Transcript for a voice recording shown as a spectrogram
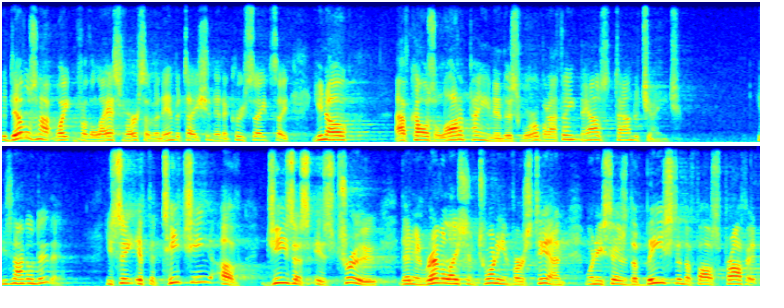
The devil's not waiting for the last verse of an invitation in a crusade to say, you know, I've caused a lot of pain in this world, but I think now's the time to change. He's not going to do that. You see, if the teaching of Jesus is true, then in Revelation 20 and verse 10, when he says the beast and the false prophet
